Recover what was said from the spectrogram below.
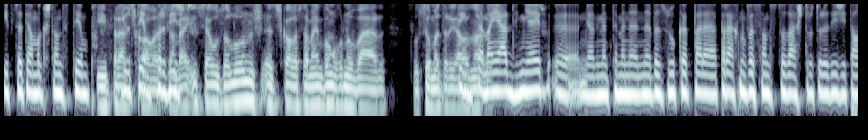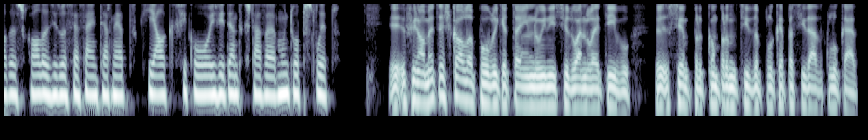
e, portanto, é uma questão de tempo e para e as escolas também, isso é os alunos, as escolas também vão renovar o seu material. Sim, também há dinheiro, uh, nomeadamente também na, na bazuca, para, para a renovação de toda a estrutura digital das escolas e do acesso à internet, que é algo que ficou evidente que estava muito obsoleto. Eh, finalmente, a escola pública tem, no início do ano letivo, eh, sempre comprometida pela capacidade de colocar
